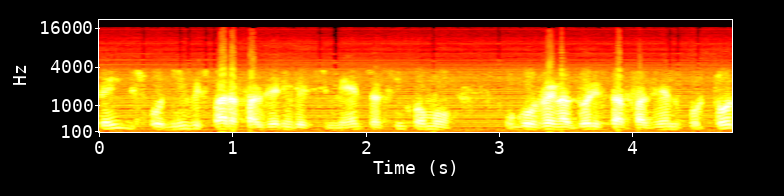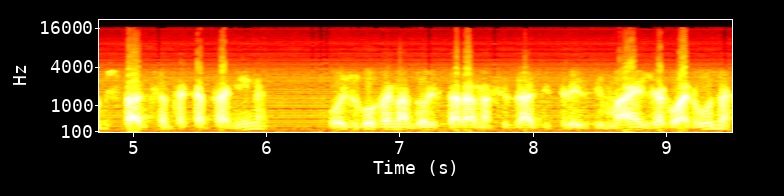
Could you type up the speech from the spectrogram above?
tem disponíveis para fazer investimentos, assim como o governador está fazendo por todo o Estado de Santa Catarina. Hoje o governador estará na cidade de 13 de maio, Jaguaruna,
